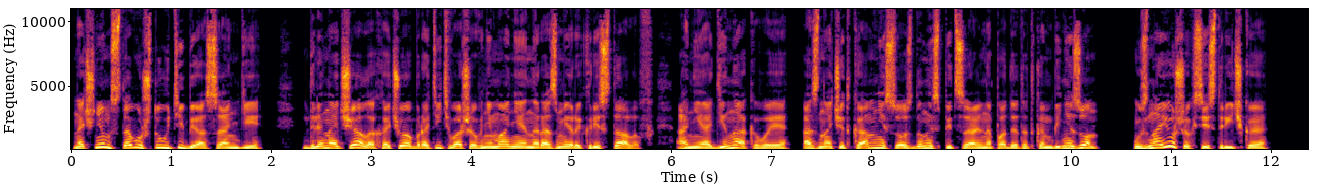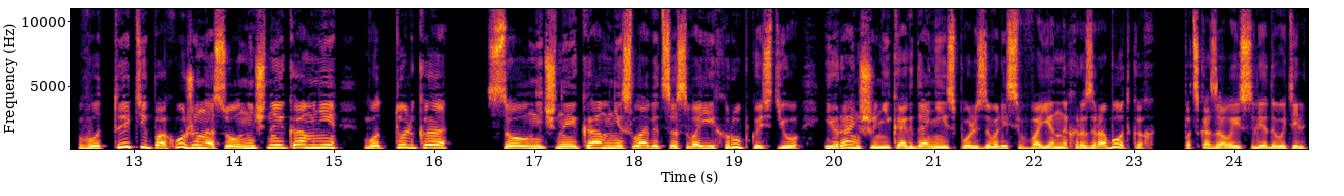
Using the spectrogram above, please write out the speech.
Начнем с того, что у тебя, Санди. Для начала хочу обратить ваше внимание на размеры кристаллов. Они одинаковые, а значит камни созданы специально под этот комбинезон. Узнаешь их, сестричка? Вот эти похожи на солнечные камни, вот только Солнечные камни славятся своей хрупкостью и раньше никогда не использовались в военных разработках, подсказала исследователь.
